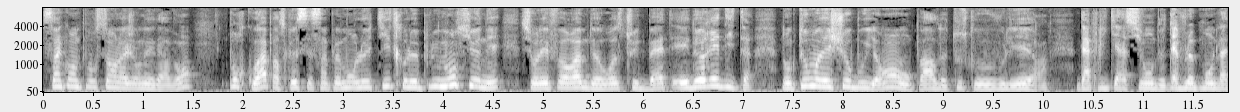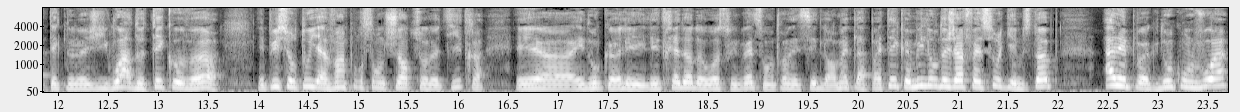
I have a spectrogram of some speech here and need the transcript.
50% la journée d'avant. Pourquoi? Parce que c'est simplement le titre le plus mentionné sur les forums de Wall Street Bet et de Reddit. Donc tout le monde est chaud bouillant, on parle de tout ce que vous voulez, hein, d'applications, de développement de la technologie, voire de takeover. Et puis surtout, il y a 20% de short sur le titre. Et, euh, donc euh, les, les traders de Wall Street Bet sont en train d'essayer de leur mettre la pâtée comme ils l'ont déjà fait sur GameStop à l'époque. Donc on le voit,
